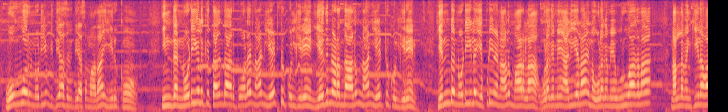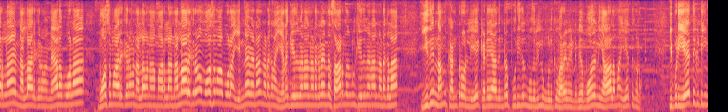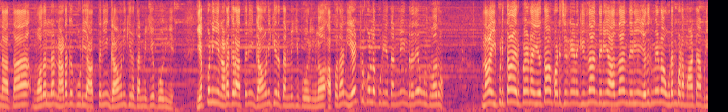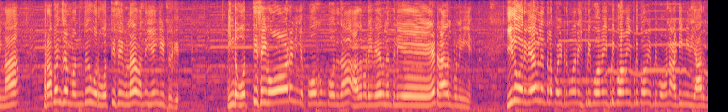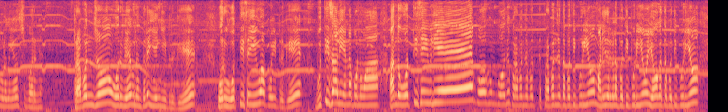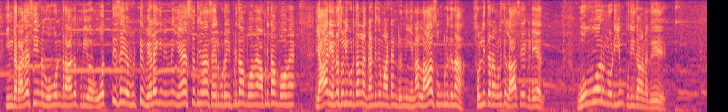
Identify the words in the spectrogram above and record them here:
ஒவ்வொரு நொடியும் வித்தியாச வித்தியாசமாக தான் இருக்கும். இந்த நொடிகளுக்கு தகுந்தாற் போல நான் ஏற்றுக்கொள்கிறேன். எது நடந்தாலும் நான் ஏற்றுக்கொள்கிறேன். எந்த நொடியில் எப்படி வேணாலும் மாறலாம். உலகமே அழியலாம் இல்லை உலகமே உருவாகலாம். நல்லவன் கீழே வரலாம் நல்லா இருக்கிறவன் மேலே போகலாம். மோசமாக இருக்கிறவன் நல்லவனாக மாறலாம். நல்லா இருக்கிறவன் மோசமாக போகலாம். என்ன வேணாலும் நடக்கலாம். எனக்கு எது வேணாலும் நடக்கலாம். என்ன சார்ந்தவங்களுக்கு எது வேணாலும் நடக்கலாம். இது நம் கண்ட்ரோல்லையே கிடையாதுன்ற புரிதல் முதலில் உங்களுக்கு வர வேண்டும். இதை முதல்ல நீங்கள் ஆழமாக ஏற்றுக்கணும் இப்படி ஏற்றுக்கிட்டிங்கன்னா தான் முதல்ல நடக்கக்கூடிய அத்தனையும் கவனிக்கிற தன்மைக்கே போவீங்க. எப்போ நீங்கள் நடக்கிற அத்தனையும் கவனிக்கிற தன்மைக்கு போகிறீங்களோ அப்போ தான் ஏற்றுக்கொள்ளக்கூடிய தன்மைன்றதே உங்களுக்கு வரும். நான் இப்படி தான் இருப்பேன் நான் இதை தான் படிச்சிருக்கேன் எனக்கு இதுதான் தெரியும் அதுதான் தெரியும் எதுக்குமே நான் உடன்பட மாட்டேன் அப்படின்னா பிரபஞ்சம் வந்து ஒரு ஒத்திசைவில் வந்து இயங்கிட்டு இருக்கு. இந்த ஒத்திசைவோடு நீங்கள் போகும்போது தான் அதனுடைய வேவ்லென்த்லேயே ட்ராவல் பண்ணுவீங்க. இது ஒரு வேவலத்தில் போயிட்டு இருக்கும்போது நான் இப்படி போவேன் இப்படி போவேன் இப்படி போவேன் இப்படி போவேன்னு அடி மீது யாருக்கு உலகம் யோசிச்சு பாருங்கள் பிரபஞ்சம் ஒரு வேவலத்தில் இயங்கிட்டு இருக்கு ஒரு ஒத்திசைவாக போயிட்டுருக்கு. புத்திசாலி என்ன பண்ணுவான்? அந்த ஒத்திசைவிலேயே போகும்போது பிரபஞ்ச பிரபஞ்சத்தை பற்றி புரியும் மனிதர்களை பற்றி புரியும் யோகத்தை பற்றி புரியும். இந்த ரகசியங்கள் ஒவ்வொன்றாக புரிய வரும். ஒத்திசைவை விட்டு விலகி நின்று என் இஷ்டத்துக்கு தான் செயல்படும். இப்படி தான் போவேன் அப்படி தான் போவேன். யார் என்ன சொல்லி கொடுத்தாலும் நான் கண்டுக்க மாட்டேன்னு இருந்தீங்கன்னா லாஸ் உங்களுக்கு தான். சொல்லித்தரவங்களுக்கு லாஸே கிடையாது. ஒவ்வொரு நொடியும் புதிதானது.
